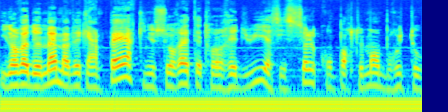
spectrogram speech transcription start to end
Il en va de même avec un père qui ne saurait être réduit à ses seuls comportements brutaux.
